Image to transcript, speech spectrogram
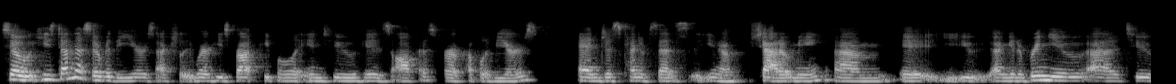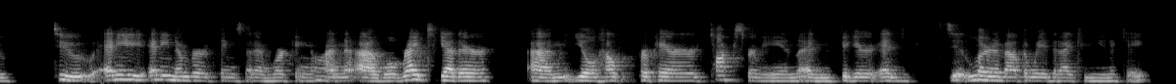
So he's done this over the years actually where he's brought people into his office for a couple of years and just kind of says you know shadow me. Um, it, you i'm going to bring you uh, to to any any number of things that i'm working on. Uh, we'll write together. Um, you'll help prepare talks for me and, and figure and learn about the way that i communicate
